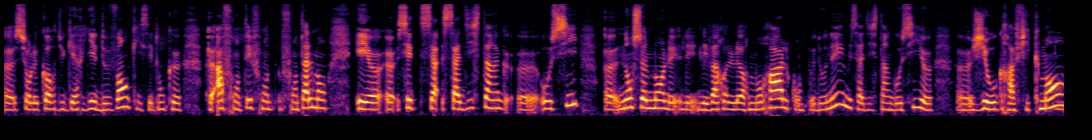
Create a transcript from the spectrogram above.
euh, sur le corps du guerrier devant, qui s'est donc affronté frontalement. Et ça, ça, distingue aussi non seulement les, les, les valeurs morales qu'on peut donner, mais ça distingue aussi géographiquement.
